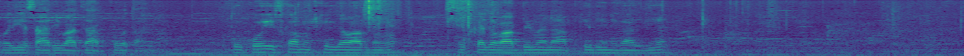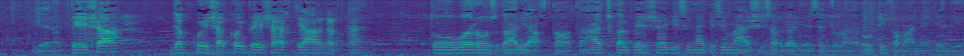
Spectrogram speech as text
और ये सारी बातें आपको बतानी तो कोई इसका मुश्किल जवाब नहीं है। इसका जवाब भी मैंने आपके लिए निकाल दिया। ये रहा, पेशा, जब कोई शख्स कोई पेशा इख्तियार करता है तो वह रोज़गार याफ्ता होता है। आजकल पेशा किसी न किसी माशी सरगर्मी से जुड़ा है, रोटी कमाने के लिए।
